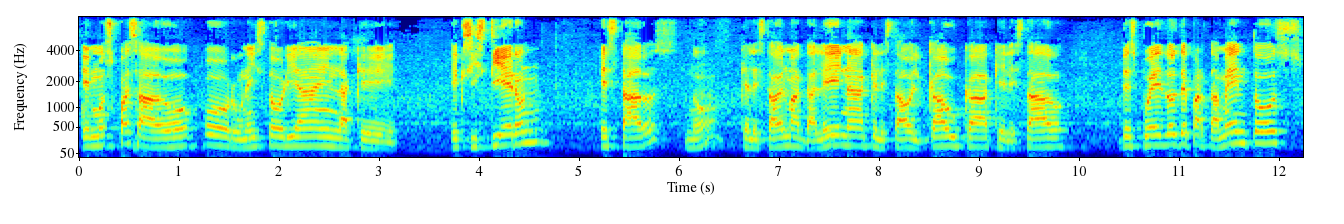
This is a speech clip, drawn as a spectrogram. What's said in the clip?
hemos pasado por una historia en la que existieron estados, ¿no? Que el estado del Magdalena, que el estado del Cauca, que el estado, después los departamentos,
